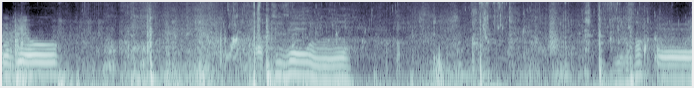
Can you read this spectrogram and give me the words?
여보세요. 낙지쟁이. 여섯 개.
